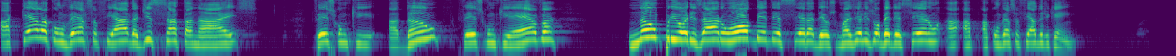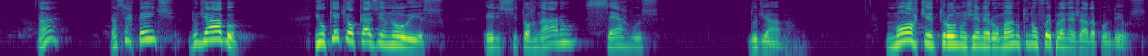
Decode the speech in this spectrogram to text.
Aquela conversa fiada de Satanás fez com que Adão, fez com que Eva não priorizaram obedecer a Deus, mas eles obedeceram a, a, a conversa fiada de quem? Hã? Da serpente, do diabo. E o que que ocasionou isso? Eles se tornaram servos do diabo. Morte entrou no gênero humano que não foi planejada por Deus.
